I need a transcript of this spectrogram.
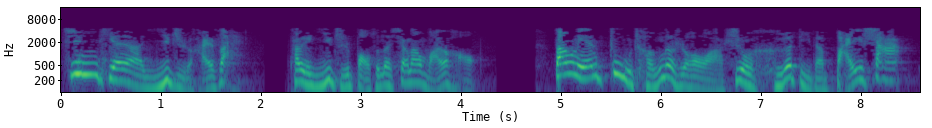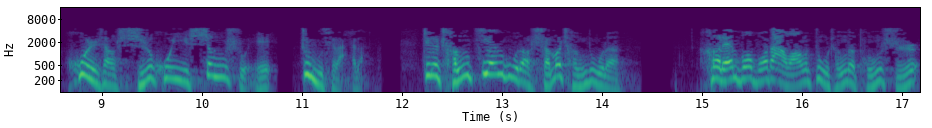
今天啊遗址还在，它这个遗址保存的相当完好。当年筑城的时候啊，是用河底的白沙混上石灰生水筑起来的。这个城坚固到什么程度呢？赫连勃勃大王筑城的同时，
